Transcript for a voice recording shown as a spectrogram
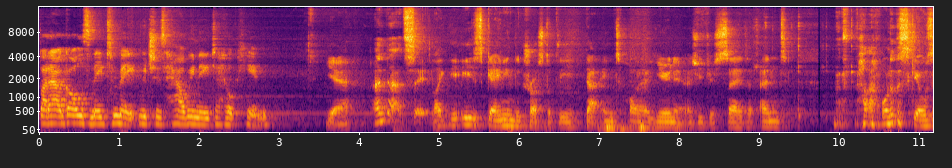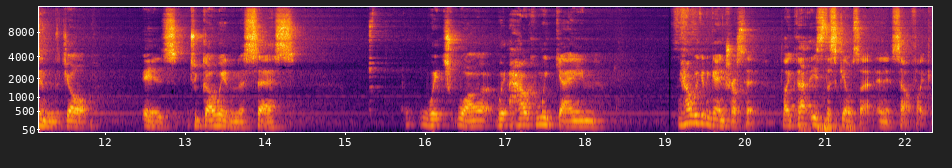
but our goals need to meet, which is how we need to help him. Yeah, and that's it. Like it is gaining the trust of the that entire unit, as you just said. And one of the skills in the job is to go in and assess which one, how can we gain, how are we going to gain trust here? Like that is the skill set in itself. Like,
